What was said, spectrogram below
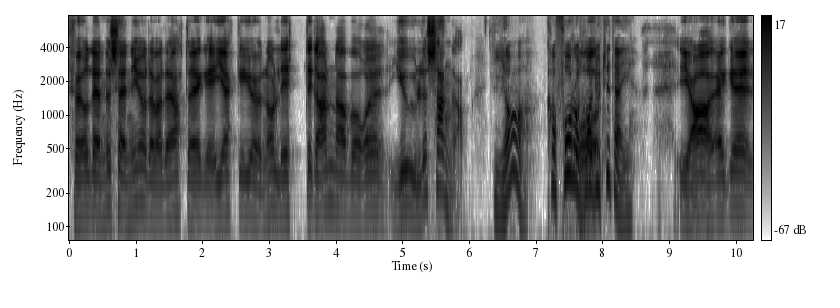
før denne sendinga, det var det at jeg gikk gjennom litt grann av våre julesanger. Ja, hva forhold og, har du til dem? Ja, jeg, eh,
